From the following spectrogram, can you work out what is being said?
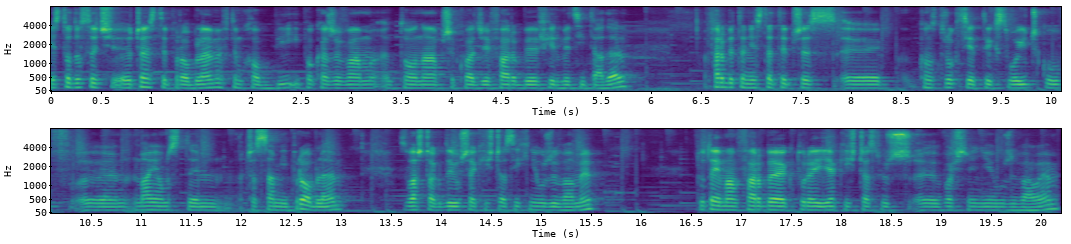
Jest to dosyć e, częsty problem w tym hobby i pokażę Wam to na przykładzie farby firmy Citadel. Farby te niestety przez e, konstrukcję tych słoiczków e, mają z tym czasami problem, zwłaszcza gdy już jakiś czas ich nie używamy. Tutaj mam farbę, której jakiś czas już e, właśnie nie używałem.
